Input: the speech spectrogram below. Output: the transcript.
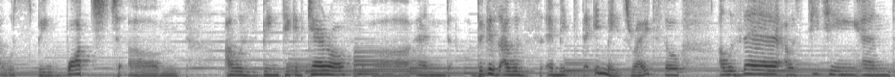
I was being watched. Um, I was being taken care of, uh, and because I was amid the inmates, right? So I was there. I was teaching and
